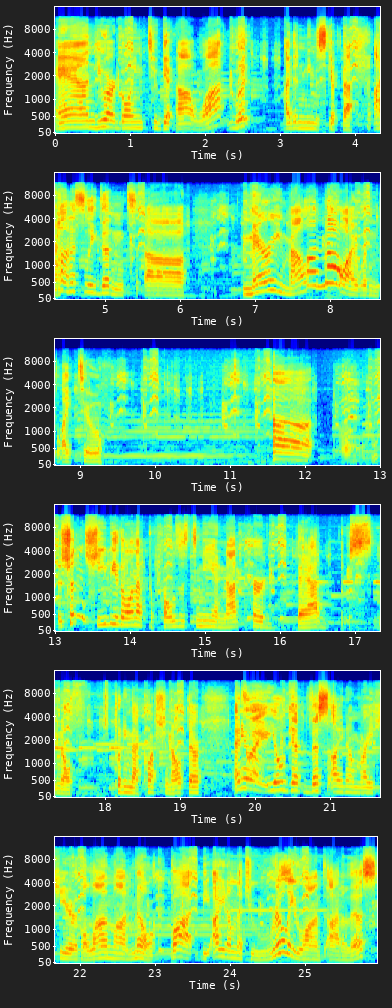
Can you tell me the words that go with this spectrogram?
And you are going to get... Uh, what? What? I didn't mean to skip that. I honestly didn't. Uh, marry Mala? No, I wouldn't like to. Uh, shouldn't she be the one that proposes to me and not her dad, you know, putting that question out there? Anyway, you'll get this item right here, the Lon Lon Milk, but the item that you really want out of this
